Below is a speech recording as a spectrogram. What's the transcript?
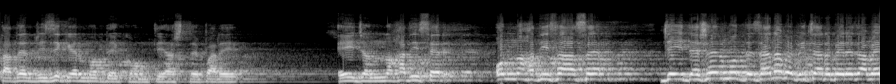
তাদের রিজিকের মধ্যে কমতি আসতে পারে। এই জন্য হাদিসের অন্য হাদিসা আছে, যেই দেশের মধ্যে জানাবে বিচার বেড়ে যাবে,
